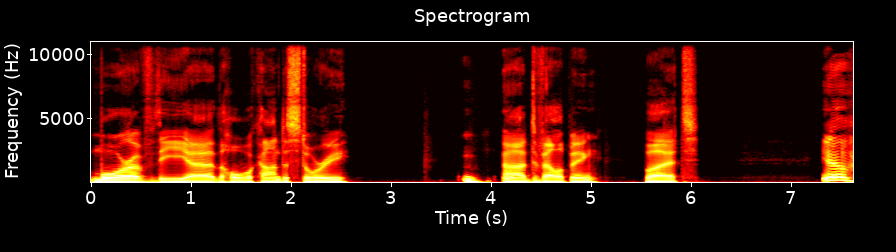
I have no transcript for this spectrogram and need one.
more of the uh, the whole Wakanda story uh, developing, but you know,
